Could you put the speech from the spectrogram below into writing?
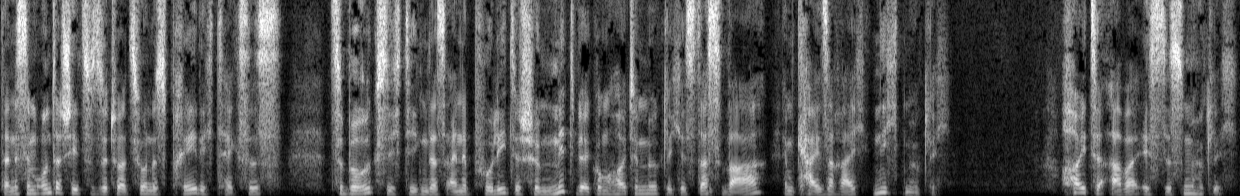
dann ist im Unterschied zur Situation des Predigtextes zu berücksichtigen, dass eine politische Mitwirkung heute möglich ist. Das war im Kaiserreich nicht möglich. Heute aber ist es möglich.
